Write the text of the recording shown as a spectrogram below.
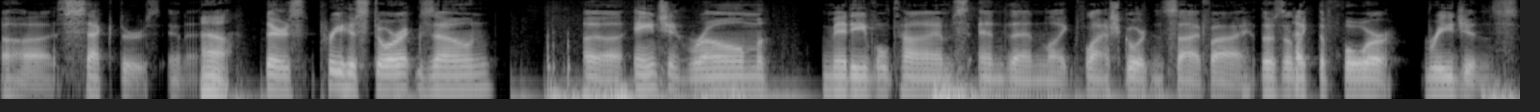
uh sectors in it Oh, there's prehistoric zone, uh, ancient Rome, medieval times, and then like Flash Gordon sci-fi. Those are like the four regions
